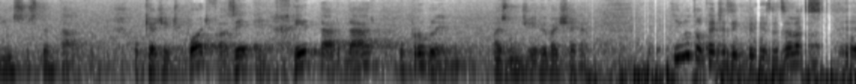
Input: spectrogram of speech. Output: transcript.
insustentável. O que a gente pode fazer é retardar o problema, mas um dia ele vai chegar. E no tocante às empresas, elas é,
